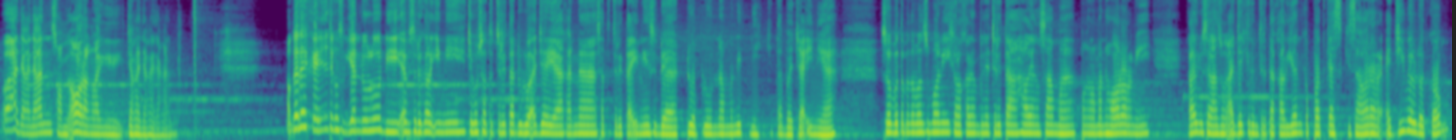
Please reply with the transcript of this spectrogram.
Wah jangan-jangan suami orang lagi, jangan-jangan jangan. Oke deh kayaknya cukup sekian dulu di episode kali ini. Cukup satu cerita dulu aja ya karena satu cerita ini sudah 26 menit nih kita bacain ya. So buat teman-teman semua nih kalau kalian punya cerita hal yang sama, pengalaman horor nih, Kalian bisa langsung aja kirim cerita kalian ke podcast kisah horor at gmail.com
